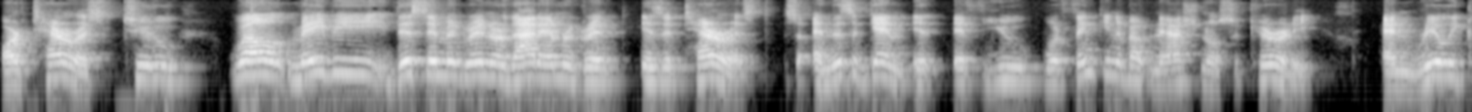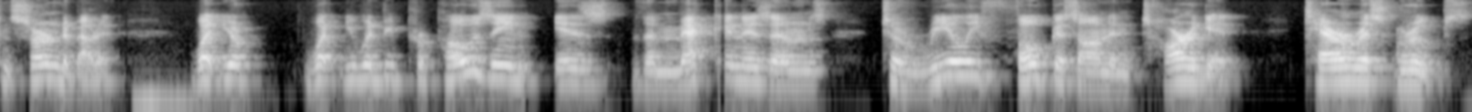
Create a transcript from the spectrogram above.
are terrorists to well maybe this immigrant or that immigrant is a terrorist so and this again if you were thinking about national security and really concerned about it what you're what you would be proposing is the mechanisms to really focus on and target terrorist groups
